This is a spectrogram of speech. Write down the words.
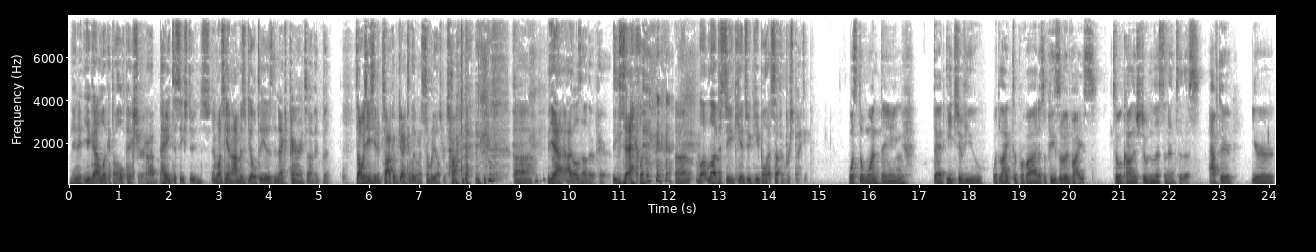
And it, you got to look at the whole picture. I hate to see students, and once again, I'm as guilty as the next parents of it. But it's always easy to talk objectively when it's somebody else we're talking about. uh, yeah, those I, other parents. Exactly. uh, lo- love to see kids who keep all that stuff in perspective. What's the one thing that each of you would like to provide as a piece of advice to a college student listening to this after your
